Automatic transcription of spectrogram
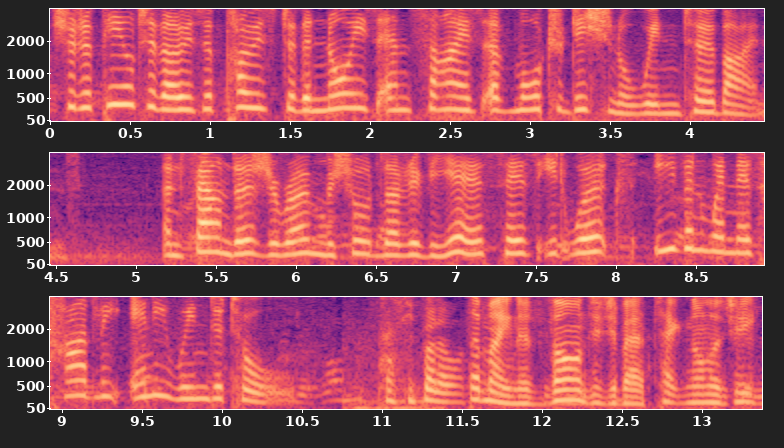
should appeal to those opposed to the noise and size of more traditional wind turbines. And founder Jérôme Michaud de la Rivière says it works even when there's hardly any wind at all. The main advantage of our technology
